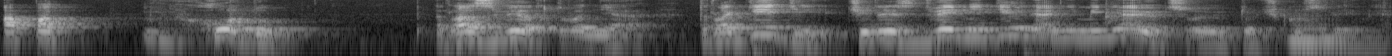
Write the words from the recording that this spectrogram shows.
а по ходу развертывания трагедии через две недели они меняют свою точку зрения.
